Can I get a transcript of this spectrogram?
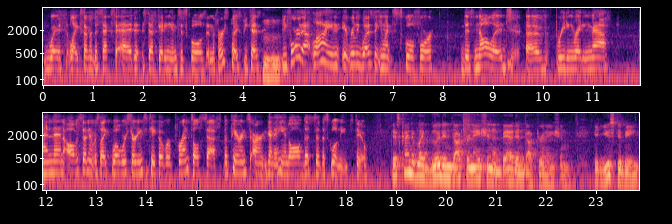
with like some of the sex ed stuff getting into schools in the first place. Because Mhm. before that line, it really was that you went to school for this knowledge of reading, writing, math. And then all of a sudden it was like, well, we're starting to take over parental stuff. The parents aren't going to handle all of this, so the school needs to. There's kind of like good indoctrination and bad indoctrination. It used to be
